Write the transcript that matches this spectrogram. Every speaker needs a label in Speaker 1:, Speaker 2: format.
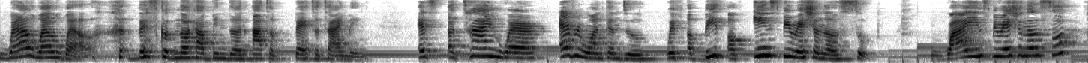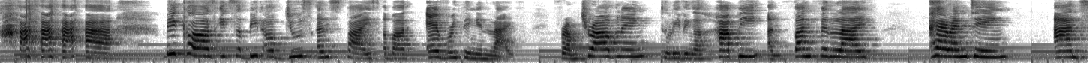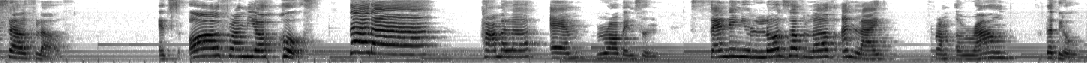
Speaker 1: Well, well, well, this could not have been done at a better timing. It's a time where everyone can do with a bit of inspirational soup. Why inspirational soup? because it's a bit of juice and spice about everything in life from traveling to living a happy and fun filled life, parenting, and self love. It's all from your host, ta Pamela M. Robinson, sending you loads of love and light from around the globe.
